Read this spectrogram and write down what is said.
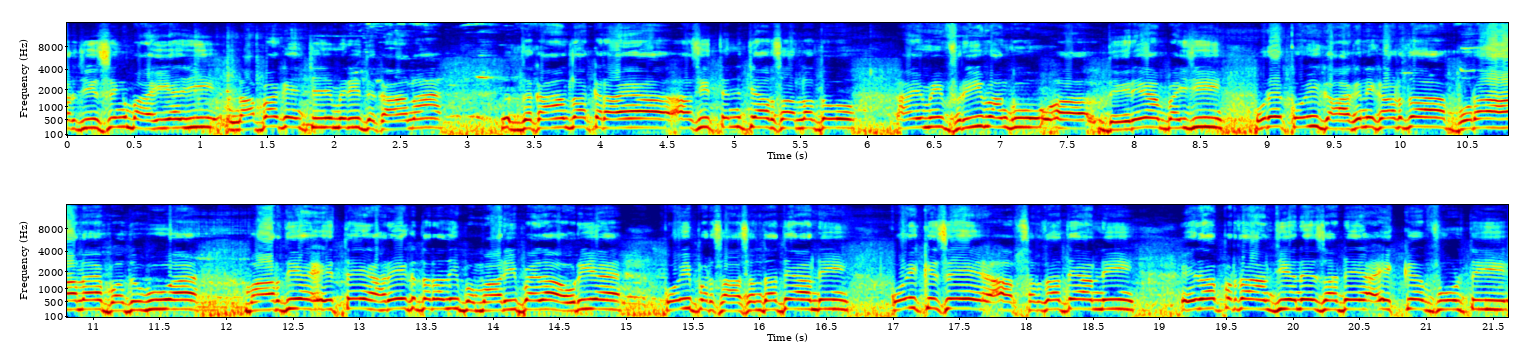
ਹਰਜੀਤ ਸਿੰਘ ਬਾਹੀ ਹੈ ਜੀ। ਨਾਭਾ ਕੈਂਚ 'ਚ ਮੇਰੀ ਦੁਕਾਨ ਹੈ ਦੁਕਾਨ ਦਾ ਕਿਰਾਇਆ ਅਸੀਂ 3-4 ਸਾਲਾਂ ਤੋਂ ਐਵੇਂ ਹੀ ਫ੍ਰੀ ਵਾਂਗੂ ਦੇ ਰਹੇ ਹਾਂ ਬਾਈ ਜੀ। ਉਰੇ ਕੋਈ ਗਾਹਕ ਨਹੀਂ ਖੜਦਾ। ਬੁਰਾ ਹਾਲ ਹੈ, ਬਦਬੂ ਹੈ। ਮਾਰਦੀ ਹੈ। ਇੱਥੇ ਹਰੇਕ ਤਰ੍ਹਾਂ ਦੀ ਬਿਮਾਰੀ ਪੈਦਾ ਹੋ ਰਹੀ ਹੈ। ਕੋਈ ਪ੍ਰਸ਼ਾਸਨ ਦਾ ਧਿਆਨ ਨਹੀਂ। ਕੋਈ ਕਿਸੇ ਅਫਸਰ ਦਾ ਧਿਆਨ ਨਹੀਂ। ਇਹਦਾ ਪ੍ਰਧਾਨ ਜੀ ਨੇ ਸਾਡੇ ਇੱਕ ਫੋਨ ਤੇ ਹੀ,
